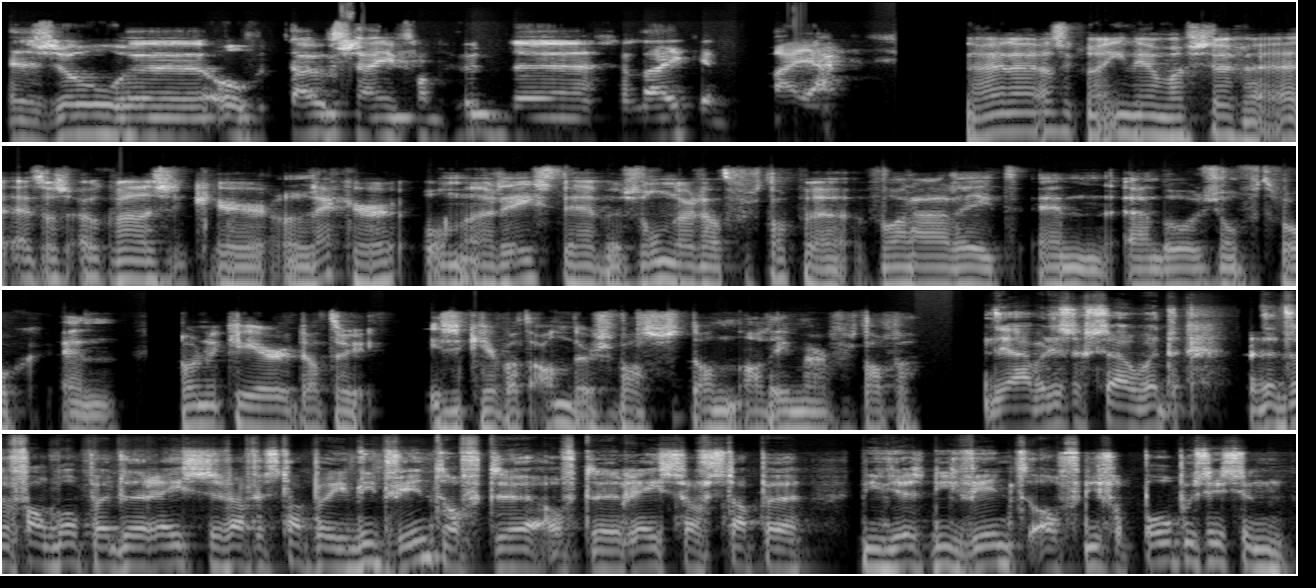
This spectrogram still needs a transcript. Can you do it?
En zo eh, overtuigd zijn van hun eh, gelijk. En nou ja, Nou, nou, als ik nou één ding mag zeggen. Het was ook wel eens een keer lekker om een race te hebben zonder dat Verstappen vooraan reed en aan de horizon vertrok. En gewoon een keer dat er eens een keer wat anders was dan alleen maar Verstappen. Ja, maar dat is ook zo. Het, het, het valt me op, de races waar Verstappen niet wint, of de, of de race waar Verstappen die dus niet wint, of die van pole position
